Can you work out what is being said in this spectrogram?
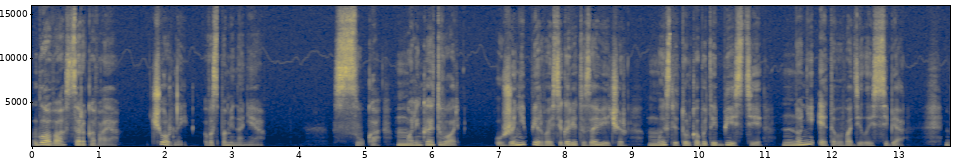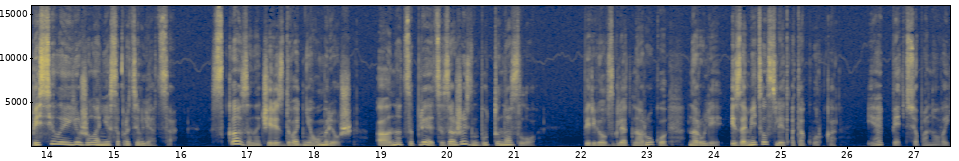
Глава сороковая. Черный. Воспоминания. Сука, маленькая тварь. Уже не первая сигарета за вечер. Мысли только об этой бестии, но не это выводило из себя. Бесило ее желание сопротивляться. Сказано, через два дня умрешь, а она цепляется за жизнь, будто назло. Перевел взгляд на руку на руле и заметил след от окурка. И опять все по новой.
